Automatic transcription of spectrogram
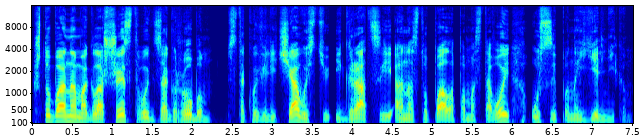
чтобы она могла шествовать за гробом. С такой величавостью и грацией она ступала по мостовой, усыпанной ельником.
